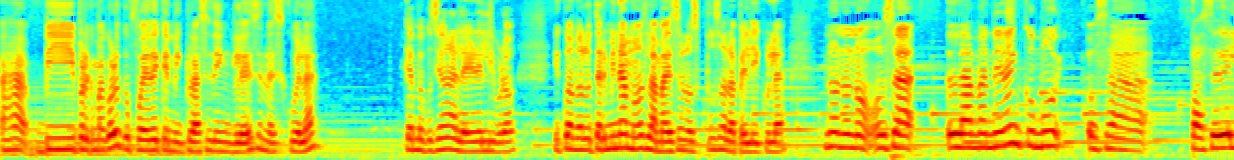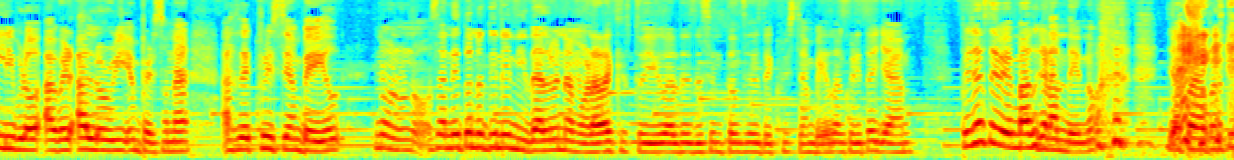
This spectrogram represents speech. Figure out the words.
ajá, vi, porque me acuerdo que fue de que en mi clase de inglés en la escuela, que me pusieron a leer el libro y cuando lo terminamos la maestra nos puso la película. No, no, no, o sea, la manera en cómo, o sea, pasé del libro a ver a Laurie en persona, a ser Christian Bale. No, no, no, o sea, neta no tiene ni da lo enamorada que estoy igual desde ese entonces de Christian Bale, aunque ahorita ya, pues ya se ve más grande, ¿no? ya para aparte,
